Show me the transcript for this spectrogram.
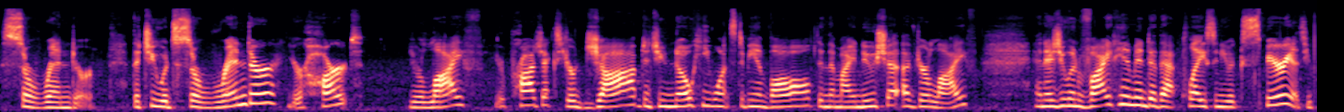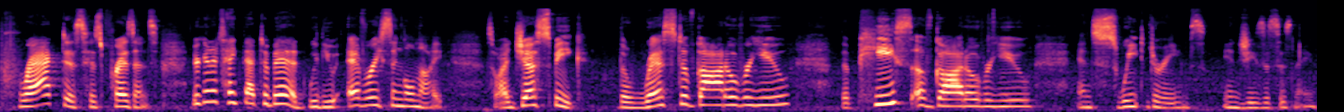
surrender, that you would surrender your heart, your life, your projects, your job. Did you know He wants to be involved in the minutia of your life? And as you invite Him into that place and you experience, you practice His presence, you're going to take that to bed with you every single night. So I just speak the rest of God over you, the peace of God over you, and sweet dreams in Jesus' name.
